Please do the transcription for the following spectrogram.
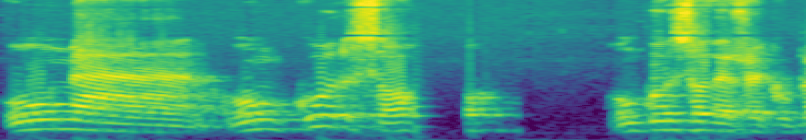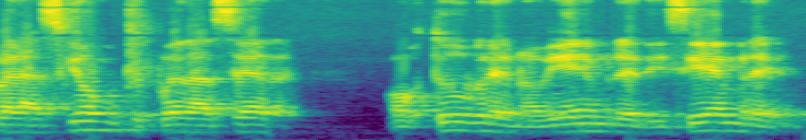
una, un curso, un curso de recuperación que pueda ser octubre, noviembre, diciembre,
